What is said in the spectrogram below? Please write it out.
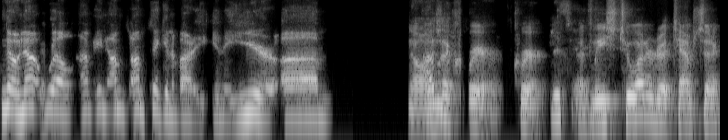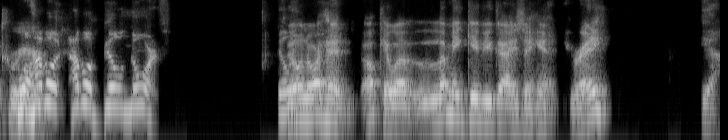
No, no. Well, I mean, I'm, I'm thinking about it in a year. Um, No, as it's a career. Career. At least 200 attempts in a career. well, how about how about Bill North? Billy- Bill North had. Okay, well, let me give you guys a hint. You ready? Yeah.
